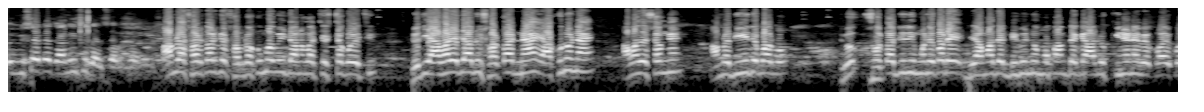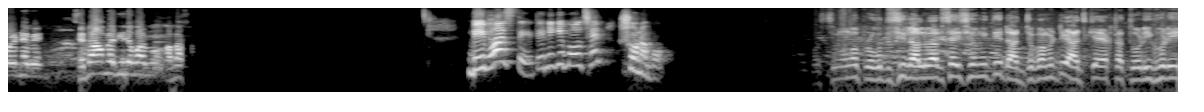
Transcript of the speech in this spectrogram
ওই বিষয়টা জানিয়েছিলেন সরকার। আমরা সরকারকে সব রকমভাবেই জানাবার চেষ্টা করেছি। যদি অ্যাভারেজ আলু সরকার নেয় এখনও নেয় আমাদের সঙ্গে আমরা দিয়ে দিতে পারব। এবং সরকার যদি মনে করে যে আমাদের বিভিন্ন মোকাম থেকে আলু কিনে নেবে ক্রয় করে নেবে সেটাও আমরা দিতে পারব। আমরা বিভাসতে তিনি কি বলছেন শোনাবো। পশ্চিমবঙ্গ প্রগতিশীল আলু ব্যবসায়ী সমিতি রাজ্য কমিটি আজকে একটা তড়িঘড়ি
